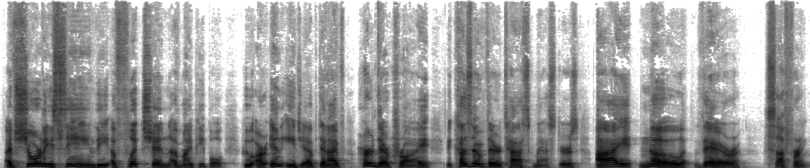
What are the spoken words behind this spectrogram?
I've surely seen the affliction of my people who are in Egypt, and I've heard their cry because of their taskmasters. I know their sufferings.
